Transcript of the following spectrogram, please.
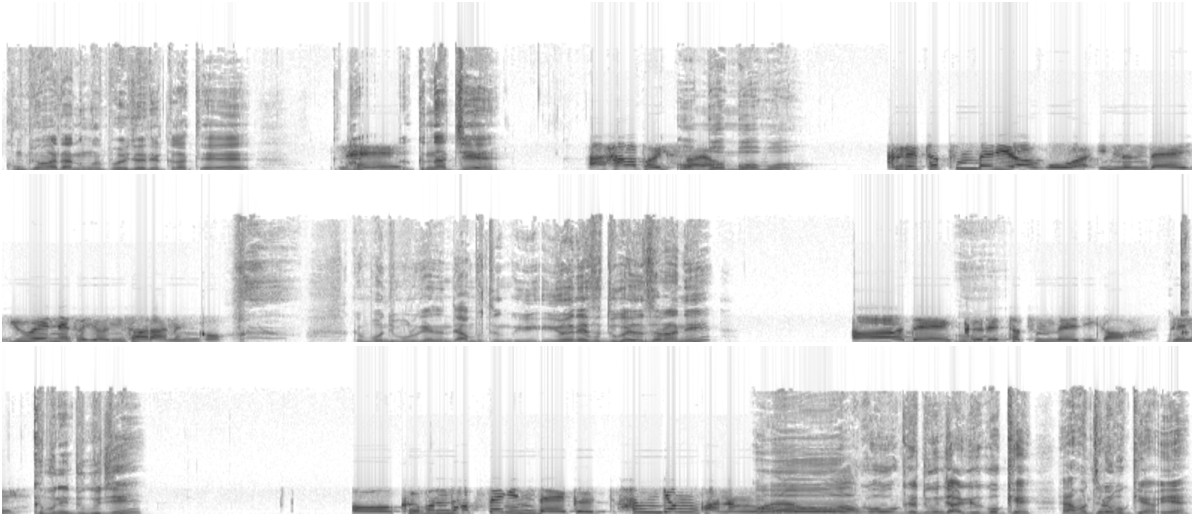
공평하다는 건 보여줘야 될 것 같아. 네. 끝- 끝났지? 아, 하나 더 있어요. 어, 뭐, 뭐, 뭐. 그레타 툰베리라고 있는데 유엔에서 연설하는 거. 그 뭔지 모르겠는데 아무튼 유- 유엔에서 누가 연설하니? 아, 네. 어. 그레타 툰베리가. 네. 그, 분이 누구지? 어, 그분도 학생인데 그 환경 관한 어, 걸로 어, 그 누군지 알겠어. 오케이. 한번 들어볼게요. 예.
